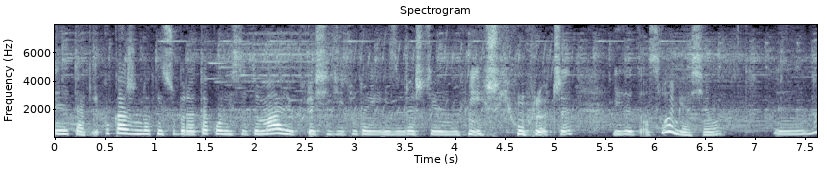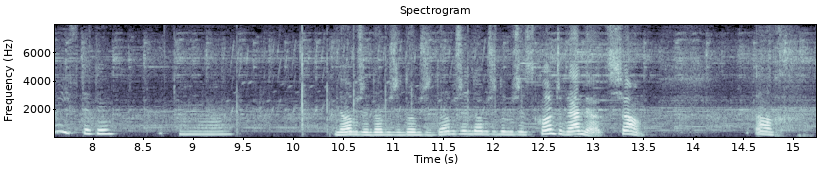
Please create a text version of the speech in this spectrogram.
Yy, tak, i po każdym takim super ataku niestety Mario, który siedzi tutaj jest wreszcie mniejszy i uroczy. Niestety osłabia się. Yy, no i wtedy... Yy, Dobrze, dobrze, dobrze, dobrze, dobrze, dobrze. Skończ gadać, sio. Och.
